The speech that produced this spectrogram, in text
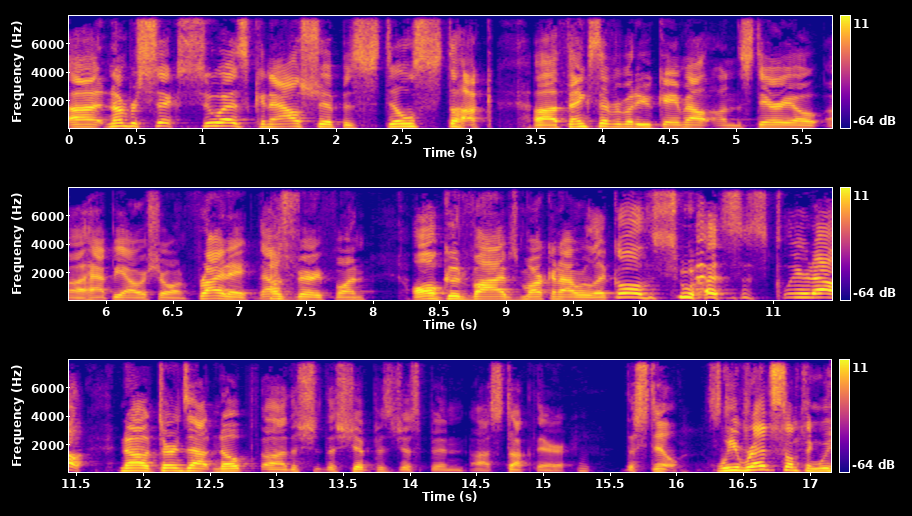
Uh, number six, Suez Canal ship is still stuck. Uh, thanks to everybody who came out on the stereo uh, happy hour show on Friday. That was very fun. All good vibes. Mark and I were like, "Oh, the Suez is cleared out." No, it turns out, nope. Uh, the sh- the ship has just been uh, stuck there. The still. We read something. We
